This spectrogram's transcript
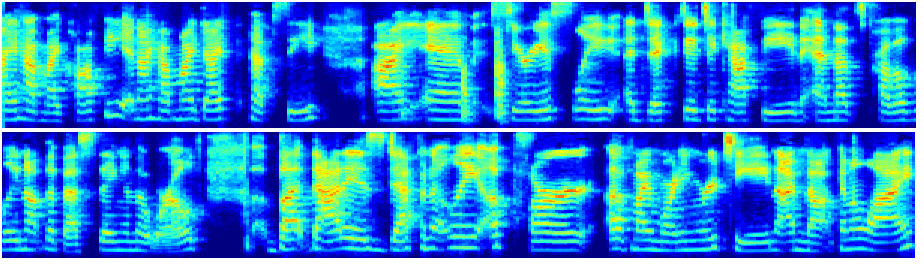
I have my coffee and I have my Diet Pepsi. I am seriously addicted to caffeine, and that's probably not the best thing in the world, but that is definitely a part of my morning routine. I'm not gonna lie.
